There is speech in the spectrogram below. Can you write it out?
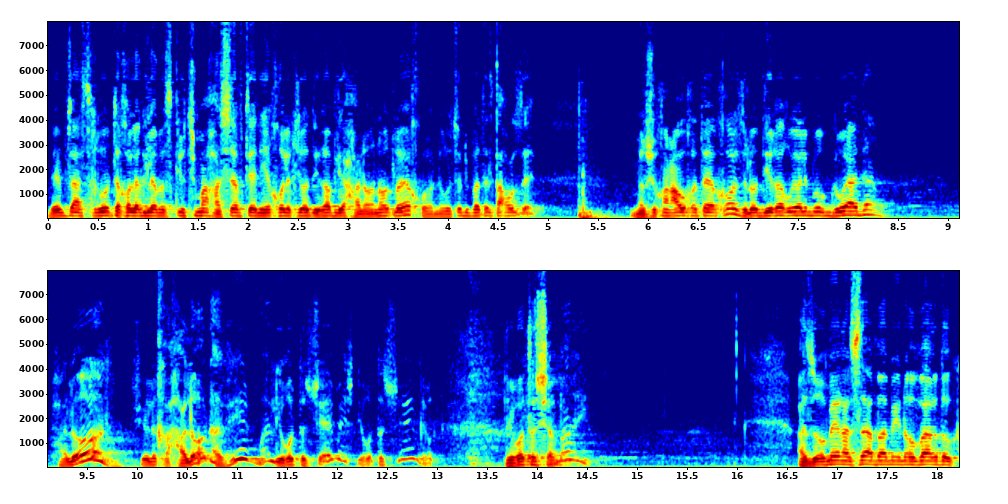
באמצע השכירות אתה יכול להגיד למזכיר, תשמע, חשבתי אני יכול לחיות דירה בלי חלונות, לא יכול, אני רוצה לבטל את החוזה. אומר שולחן ערוך אתה יכול, זה לא דירה ראויה למגורי אדם. חלון, שיהיה לך חלון, אוויר, מה, לראות את השמש, לראות את השם, לראות, לראות את השמיים. אז אומר הסבא מנו ורדוק,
